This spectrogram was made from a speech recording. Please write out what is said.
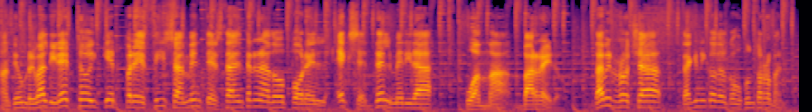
ante un rival directo y que precisamente está entrenado por el ex del Mérida, Juanma Barrero. David Rocha, técnico del conjunto romano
